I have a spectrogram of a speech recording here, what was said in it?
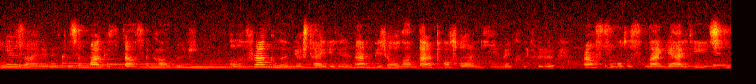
İngiliz ailenin kızı Margaret'i dansa kaldırır. Alafrangalı'nın göstergelerinden biri olan dar pantolon giyme kültürü Fransız modasından geldiği için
